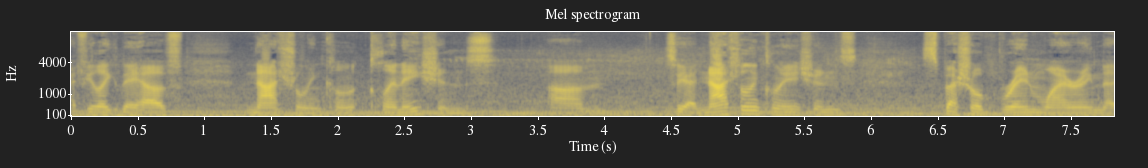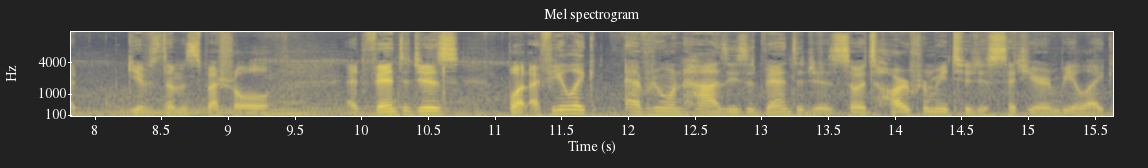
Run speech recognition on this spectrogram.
I feel like they have natural inclinations. Um, so, yeah, natural inclinations, special brain wiring that gives them special advantages but I feel like everyone has these advantages, so it's hard for me to just sit here and be like,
